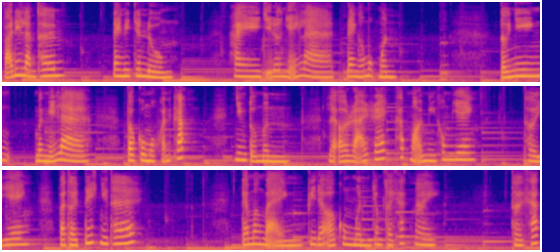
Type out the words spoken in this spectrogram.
phải đi làm thêm, đang đi trên đường, hay chỉ đơn giản là đang ở một mình? Tự nhiên, mình nghĩ là vào cùng một khoảnh khắc, nhưng tụi mình lại ở rải rác khắp mọi miền không gian, thời gian và thời tiết như thế. Cảm ơn bạn vì đã ở cùng mình trong thời khắc này thời khắc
